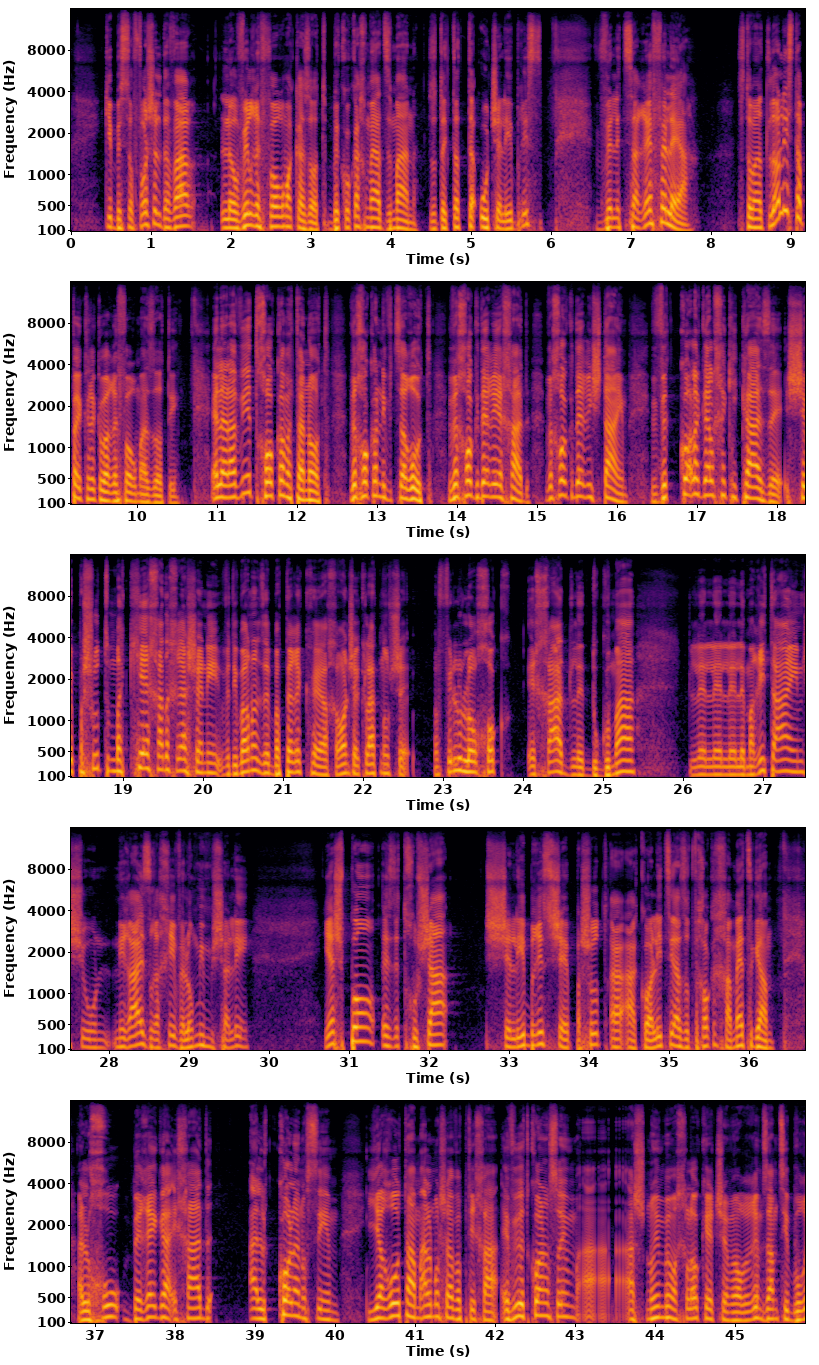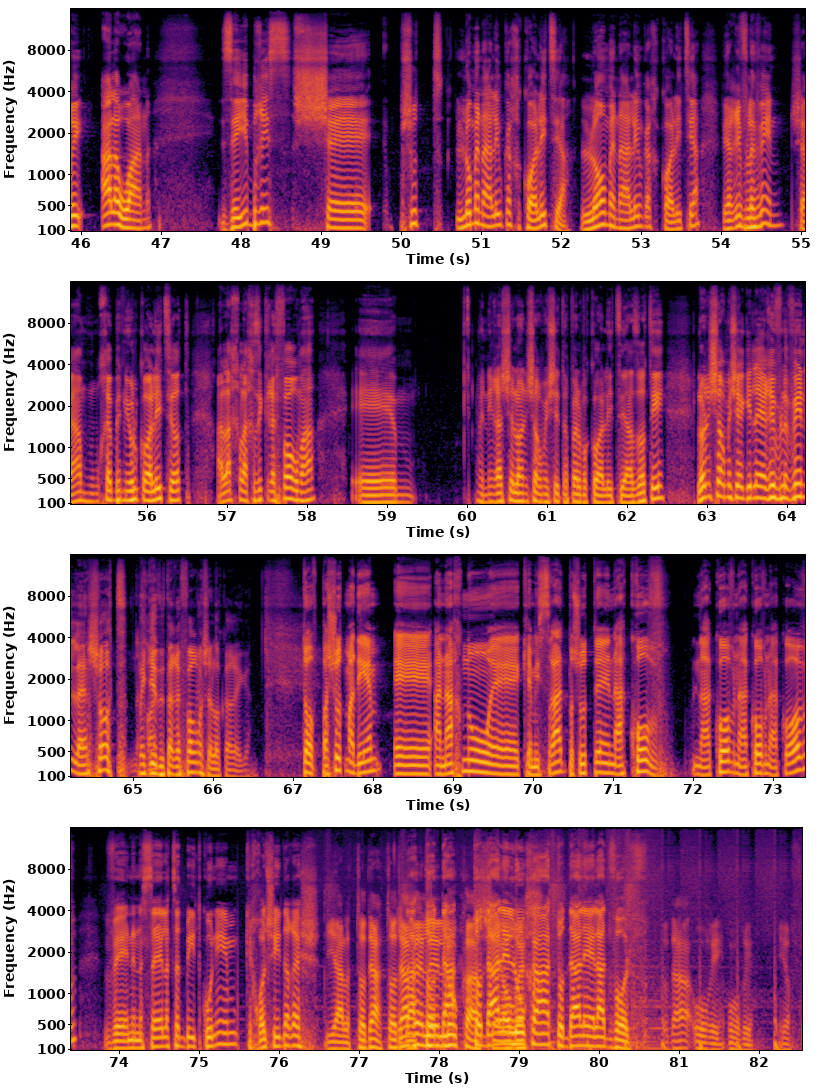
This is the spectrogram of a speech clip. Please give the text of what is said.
כי בסופו של דבר, להוביל רפורמה כזאת בכל כך מעט זמן, זאת הייתה טעות של היבריס, ולצרף אליה, זאת אומרת, לא להסתפק רק ברפורמה הזאת, אלא להביא את חוק המתנות, וחוק הנבצרות, וחוק דרעי 1, וחוק דרעי 2, וכל הגל חקיקה הזה, שפשוט מכה אחד אחרי השני, ודיברנו על זה בפרק האחרון שהקלטנו, שאפילו לא חוק אחד לדוגמה, למראית עין שהוא נראה אזרחי ולא ממשלי, יש פה איזו תחושה של היבריס שפשוט הקואליציה הזאת וחוק החמץ גם הלכו ברגע אחד על כל הנושאים, ירו אותם על מושב הפתיחה, הביאו את כל הנושאים השנויים במחלוקת שמעוררים זעם ציבורי על הוואן. זה היבריס שפשוט לא מנהלים ככה קואליציה, לא מנהלים ככה קואליציה, ויריב לוין, שהיה מומחה בניהול קואליציות, הלך להחזיק רפורמה, אמ, ונראה שלא נשאר מי שיטפל בקואליציה הזאת. לא נשאר מי שיגיד ליריב לוין להשעות, נכון. נגיד, את הרפורמה שלו כרגע. טוב, פשוט מדהים. אה, אנחנו אה, כמשרד פשוט אה, נעקוב, נעקוב, נעקוב, נעקוב, וננסה לצאת בעדכונים ככל שיידרש. יאללה, תודה. תודה תודה, וללוקה. תודה שעורך. ללוקה, תודה לאלעד וולף. תודה, אורי, אורי. יופי.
